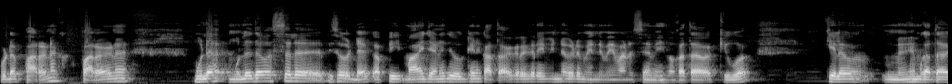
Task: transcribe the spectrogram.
පොඩ පරණ පරණ මුල මුල දවස්සල පිසෝඩ්ඩක් අපි මා ජනත යෝගෙන කතා කර කර ඉන්නකට මෙන්න මේ මනස මෙම කතාවක් කිව්වා. කියල මෙම කතා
